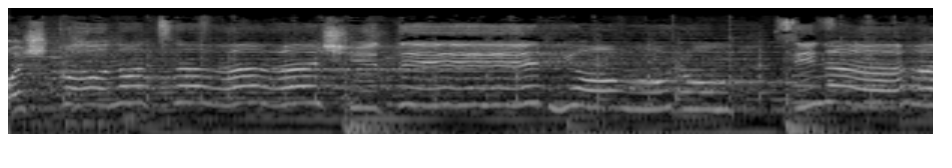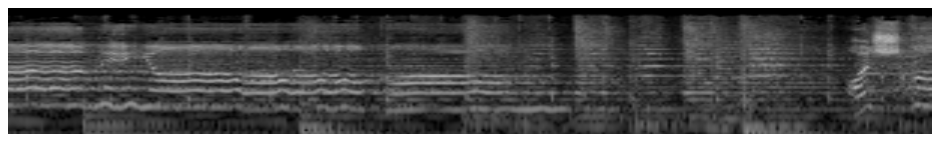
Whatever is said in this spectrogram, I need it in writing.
Aşkın ateşidir aşkım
